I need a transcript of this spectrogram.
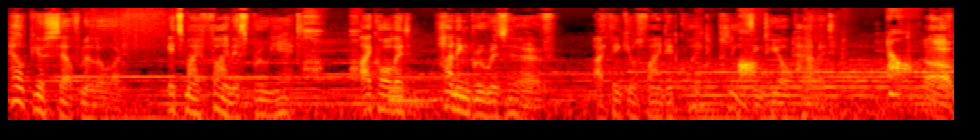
Help yourself, my lord. It's my finest brew yet. I call it Honningbrew Reserve. I think you'll find it quite pleasing to your palate. No. Oh,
